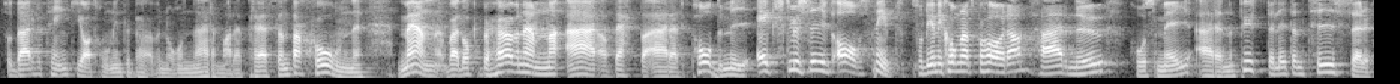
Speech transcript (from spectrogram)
Så därför tänker jag att hon inte behöver någon närmare presentation. Men vad jag dock behöver nämna är att detta är ett podmi exklusivt avsnitt. Så det ni kommer att få höra här nu hos mig är en pytteliten teaser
